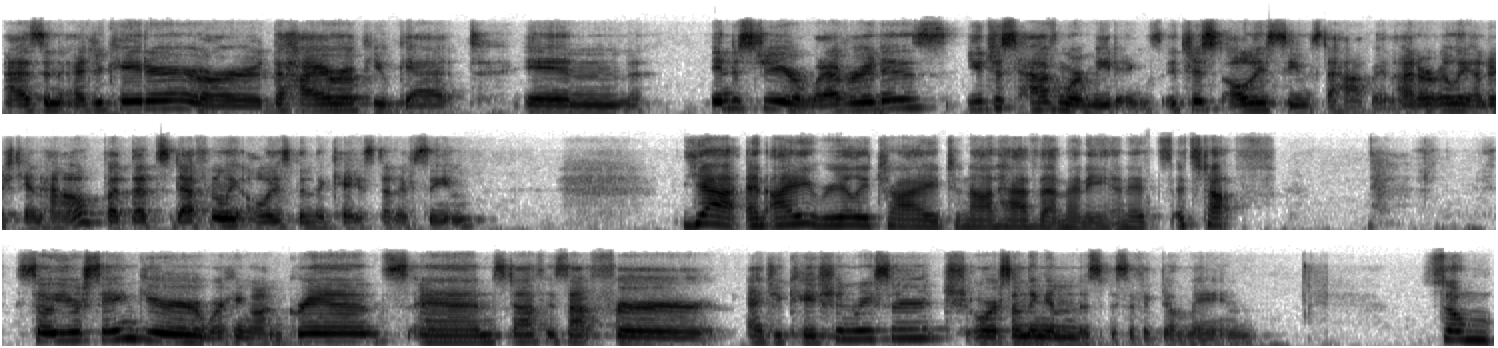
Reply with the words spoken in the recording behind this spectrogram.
as an educator or the higher up you get in industry or whatever it is, you just have more meetings. It just always seems to happen. I don't really understand how, but that's definitely always been the case that I've seen. Yeah, and I really try to not have that many and it's it's tough. So you're saying you're working on grants and stuff. Is that for education research or something in a specific domain? So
